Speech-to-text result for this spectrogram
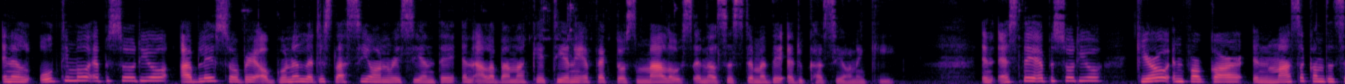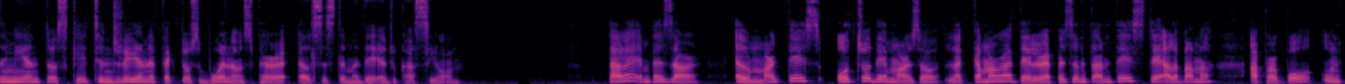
En el último episodio hablé sobre alguna legislación reciente en Alabama que tiene efectos malos en el sistema de educación aquí. En este episodio quiero enfocar en más acontecimientos que tendrían efectos buenos para el sistema de educación. Para empezar, el martes 8 de marzo, la Cámara de Representantes de Alabama aprobó un,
